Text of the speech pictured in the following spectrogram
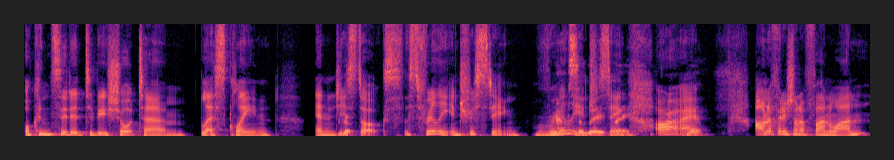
or considered to be short term, less clean energy stocks. That's really interesting. Really Absolutely. interesting. All right. Yep. I want to finish on a fun one.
